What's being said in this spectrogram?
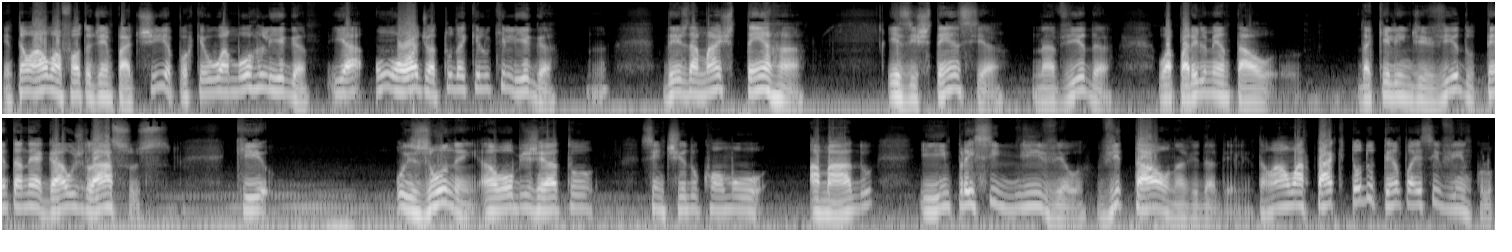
Então há uma falta de empatia porque o amor liga e há um ódio a tudo aquilo que liga. Né? Desde a mais tenra existência na vida, o aparelho mental daquele indivíduo tenta negar os laços que os unem ao objeto sentido como amado e imprescindível, vital na vida dele. Então há um ataque todo o tempo a esse vínculo.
